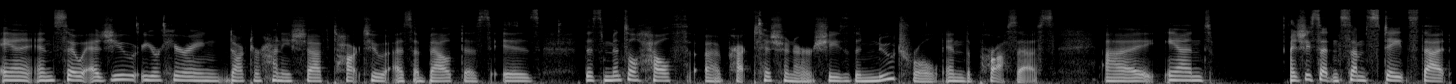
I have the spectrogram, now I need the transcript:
and, and so, as you you're hearing Dr. Honey Sheff talk to us about this, is this mental health uh, practitioner. She's the neutral in the process, uh, and as she said, in some states that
